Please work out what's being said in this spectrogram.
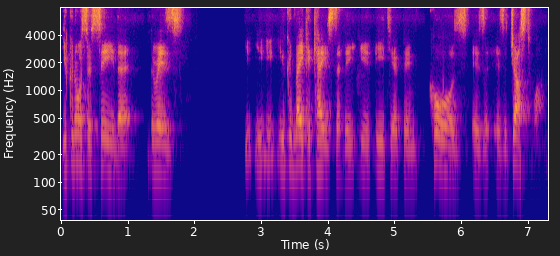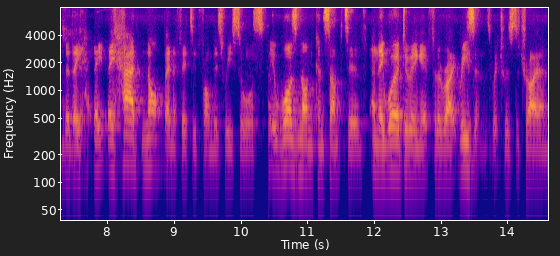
You can also see that there is, you, you, could make a case that the Ethiopian cause is, is a just one, that they, they, they had not benefited from this resource. It was non consumptive, and they were doing it for the right reasons, which was to try and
